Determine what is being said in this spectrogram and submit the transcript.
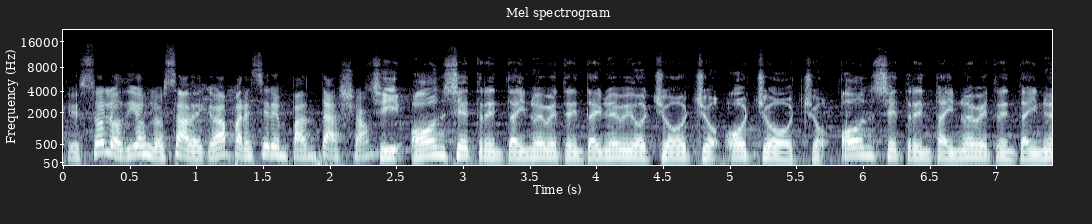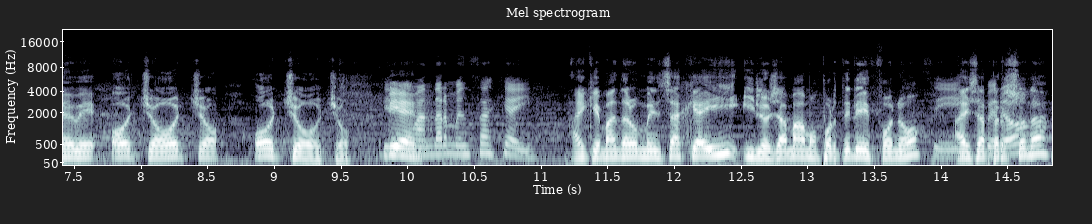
que solo Dios lo sabe, que va a aparecer en pantalla. Sí, 11 39 39 88 88. 11 39 39 88 88. Tiene Bien. que mandar mensaje ahí. Hay que mandar un mensaje ahí y lo llamamos por teléfono Sí, a esa pero persona.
